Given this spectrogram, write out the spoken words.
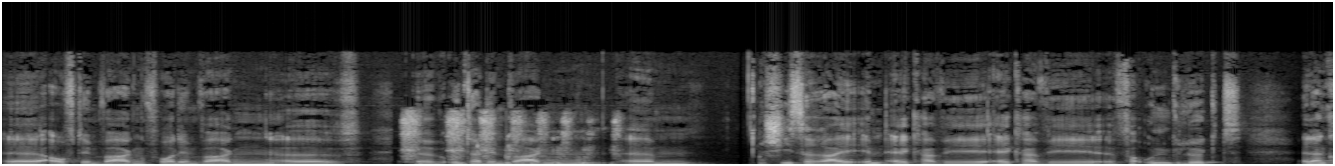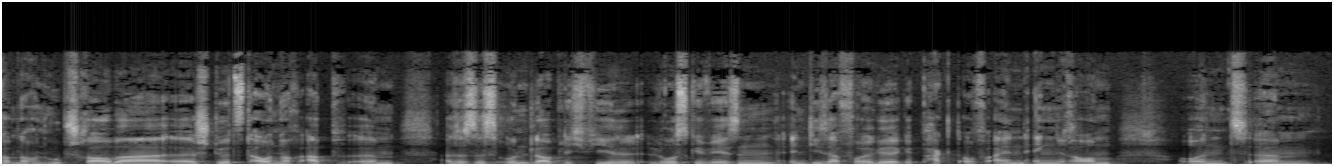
äh, auf dem Wagen, vor dem Wagen, äh, äh, unter dem Wagen, ähm, Schießerei im LKW, LKW äh, verunglückt dann kommt noch ein Hubschrauber, äh, stürzt auch noch ab. Ähm, also es ist unglaublich viel los gewesen in dieser Folge, gepackt auf einen engen Raum. Und ähm,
